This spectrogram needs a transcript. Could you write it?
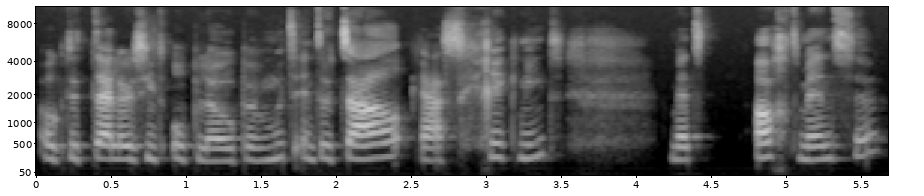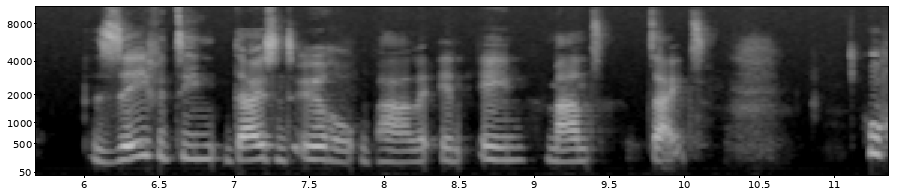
ook de teller ziet oplopen. We moeten in totaal, ja, schrik niet, met acht mensen 17.000 euro ophalen in één maand tijd. Oeh.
